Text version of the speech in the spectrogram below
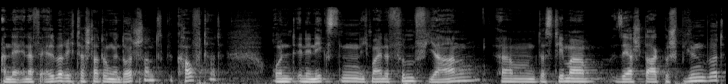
an der NFL-Berichterstattung in Deutschland gekauft hat und in den nächsten, ich meine, fünf Jahren ähm, das Thema sehr stark bespielen wird.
